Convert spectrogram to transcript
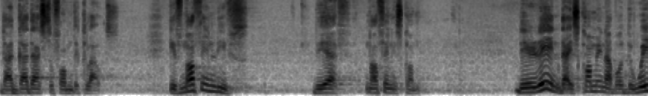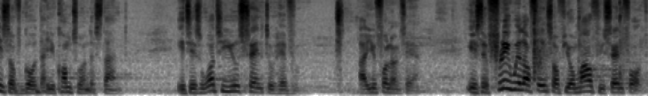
that gathers to form the clouds. If nothing leaves the earth, nothing is coming. The rain that is coming about the ways of God that you come to understand, it is what you send to heaven. Are you following here? It's the free will offerings of your mouth you send forth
